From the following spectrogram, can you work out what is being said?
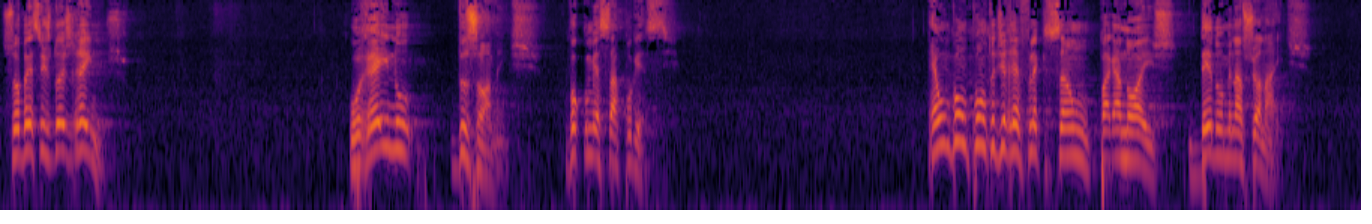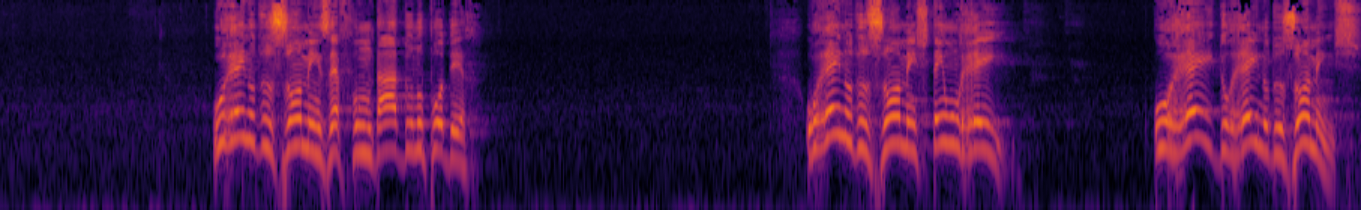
sobre esses dois reinos. O reino dos homens. Vou começar por esse. É um bom ponto de reflexão para nós, denominacionais. O reino dos homens é fundado no poder. O reino dos homens tem um rei o rei do reino dos homens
